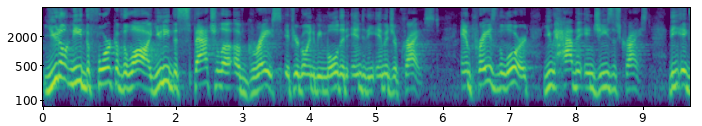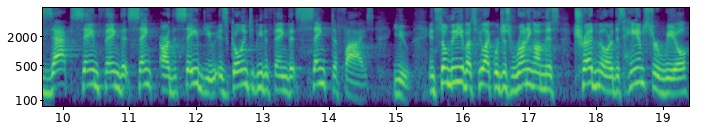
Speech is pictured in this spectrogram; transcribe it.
You don't need the fork of the law. You need the spatula of grace if you're going to be molded into the image of Christ. And praise the Lord, you have it in Jesus Christ. The exact same thing that, sanct- or that saved you is going to be the thing that sanctifies you. And so many of us feel like we're just running on this treadmill or this hamster wheel,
